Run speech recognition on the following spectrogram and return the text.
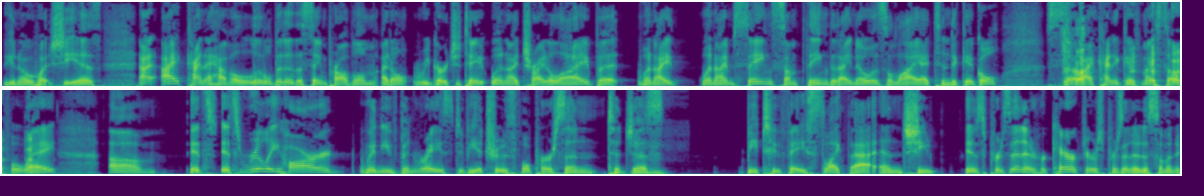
you know what she is. I, I kind of have a little bit of the same problem. I don't regurgitate when I try to lie, but when I when I'm saying something that I know is a lie, I tend to giggle. So I kind of give myself away. Um, it's it's really hard when you've been raised to be a truthful person to just mm-hmm. be two faced like that. And she is presented, her character is presented as someone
